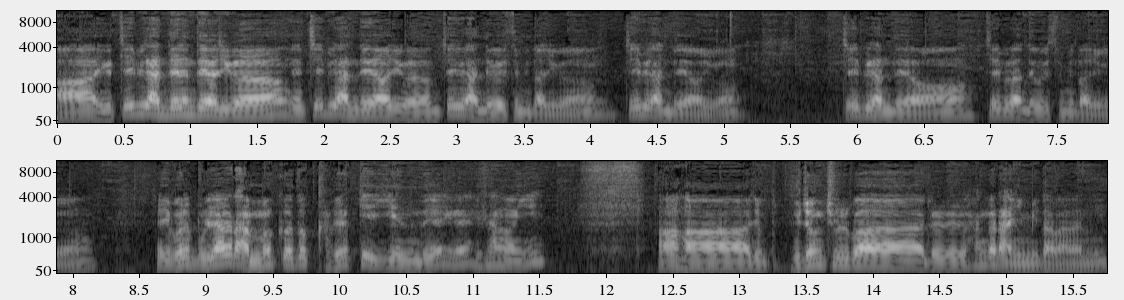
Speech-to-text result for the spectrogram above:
아, 이거 제비가 안 되는데요, 지금. 네, 제비가 안 돼요, 지금. 제비가 안 되고 있습니다, 지금. 제비가 안 돼요, 지금. 제비가 안 돼요. 제비가 안 되고 있습니다, 지금. 자, 이번에 물약을 안 먹어도 가볍게 이기겠는데요, 이거, 이 상황이? 아하, 지금 부정 출발을 한 건 아닙니다만,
